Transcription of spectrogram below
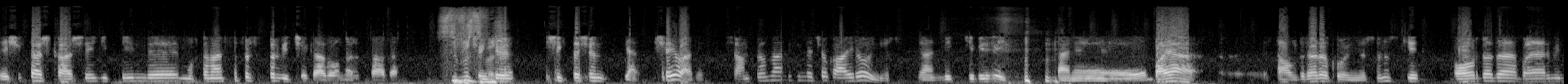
Beşiktaş karşıya gittiğinde muhtemelen 0-0 bitecek abi onların sahada. 0-0. Çünkü Beşiktaş'ın yani şey var Şampiyonlar Ligi'nde çok ayrı oynuyorsun. Yani lig gibi değil. Yani e, bayağı e, saldırarak oynuyorsunuz ki orada da Bayern Münih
